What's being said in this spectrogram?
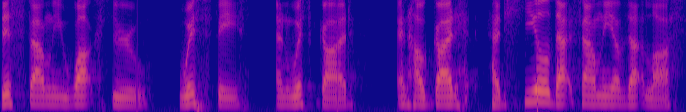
this family walk through with faith and with God, and how God had healed that family of that loss.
